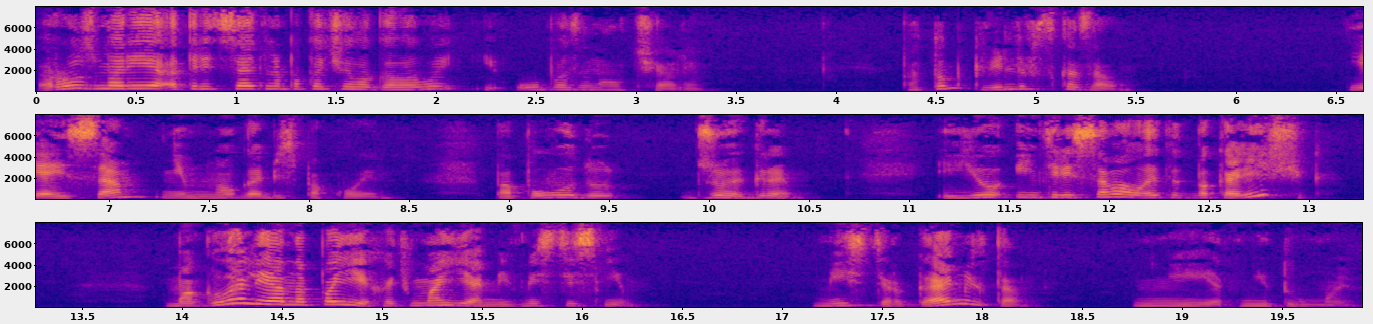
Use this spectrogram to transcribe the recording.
Розмария отрицательно покачала головой, и оба замолчали. Потом Квиллер сказал, «Я и сам немного обеспокоен по поводу Джои Грэм. Ее интересовал этот бокалейщик? Могла ли она поехать в Майами вместе с ним? Мистер Гамильтон? Нет, не думаю.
